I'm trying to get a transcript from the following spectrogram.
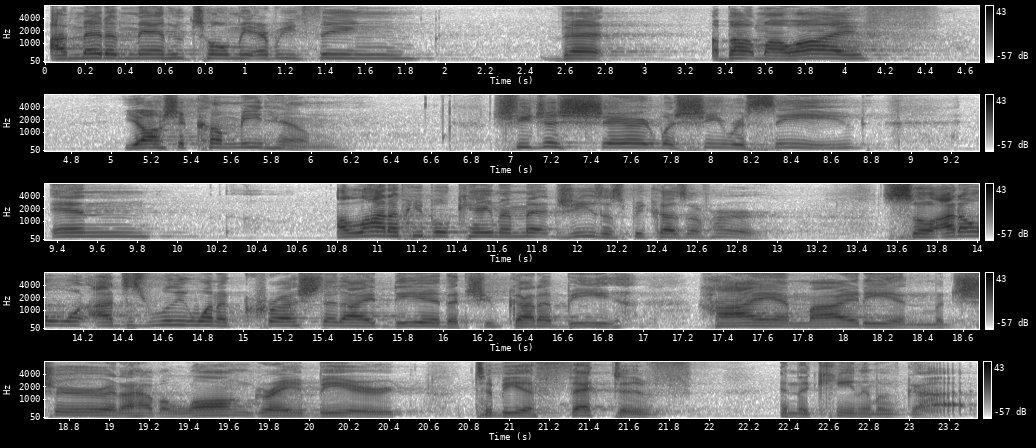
I met a man who told me everything that about my life. Y'all should come meet him. She just shared what she received, and a lot of people came and met Jesus because of her. So I don't want, I just really want to crush that idea that you've got to be high and mighty and mature and I have a long gray beard to be effective in the kingdom of God.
